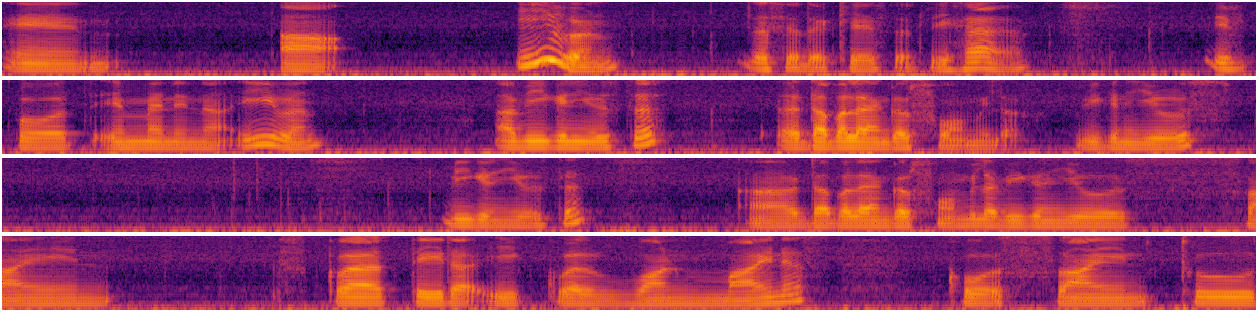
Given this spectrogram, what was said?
n are even that's the other case that we have if both m and n are even uh, we can use the uh, double angle formula. We can use we can use the uh, double angle formula. We can use sine square theta equal 1 minus cosine 2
